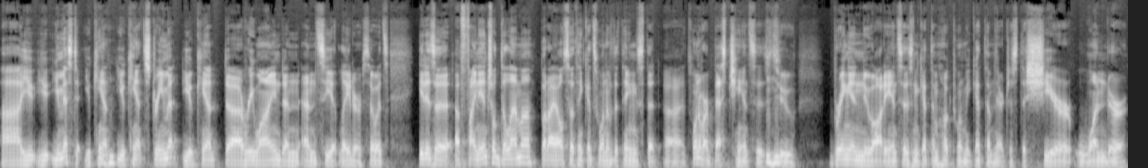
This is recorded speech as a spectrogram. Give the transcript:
uh, you, you you missed it. You can't mm-hmm. you can't stream it. You can't uh, rewind and and see it later. So it's it is a, a, financial dilemma, but I also think it's one of the things that uh, it's one of our best chances mm-hmm. to bring in new audiences and get them hooked when we get them there. Just the sheer wonder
